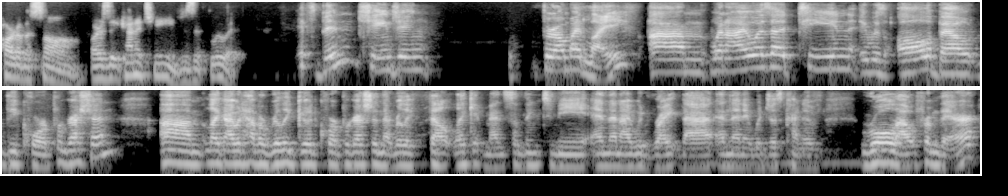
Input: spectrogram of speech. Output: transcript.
part of a song or is it kind of changed? Is it fluid? It's been changing throughout my life. Um, when i was a teen it was all about the chord progression. Um, like i would have a really good chord progression that really felt like it meant something to me and then i would write that and then it would just kind of roll out from there.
